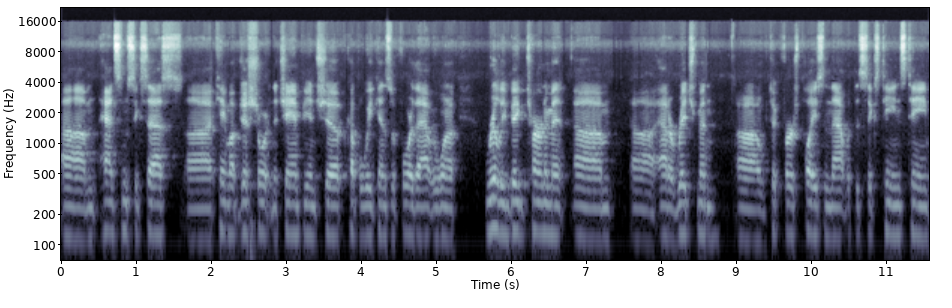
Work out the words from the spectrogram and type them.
Um, had some success. Uh, came up just short in the championship. A couple weekends before that, we won a really big tournament um, uh, out of Richmond. Uh, we took first place in that with the 16s team.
